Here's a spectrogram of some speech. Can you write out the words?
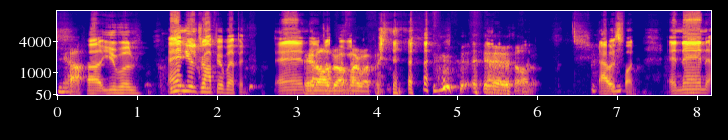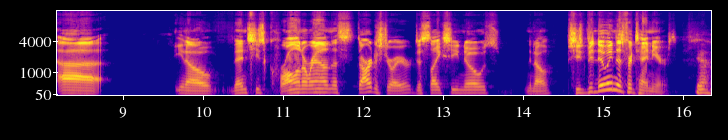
Yeah. uh, you will and you'll drop your weapon And, And uh, I'll drop my weapon. That was fun. that was fun. And then, uh, you know, then she's crawling around the Star Destroyer just like she knows, you know, she's been doing this for 10 years, yeah.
